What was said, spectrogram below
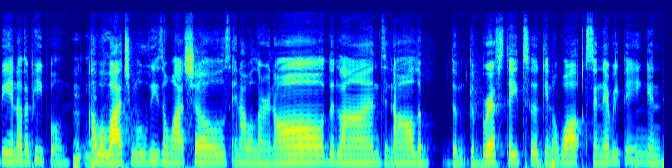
being other people. I would watch movies and watch shows, and I would learn all the lines and all the, the the breaths they took and the walks and everything. And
